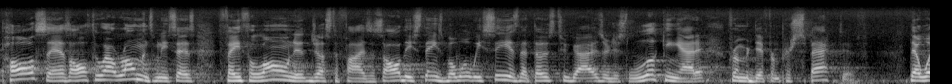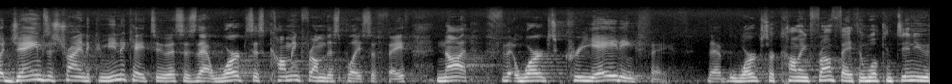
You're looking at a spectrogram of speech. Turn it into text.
Paul says all throughout Romans when he says faith alone it justifies us, all these things. But what we see is that those two guys are just looking at it from a different perspective. That what James is trying to communicate to us is that works is coming from this place of faith, not works creating faith. That works are coming from faith, and we'll continue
